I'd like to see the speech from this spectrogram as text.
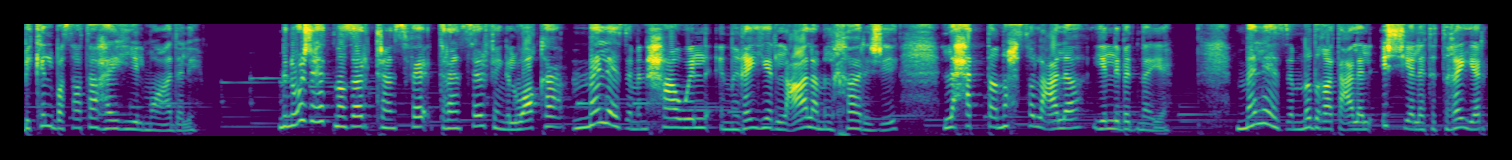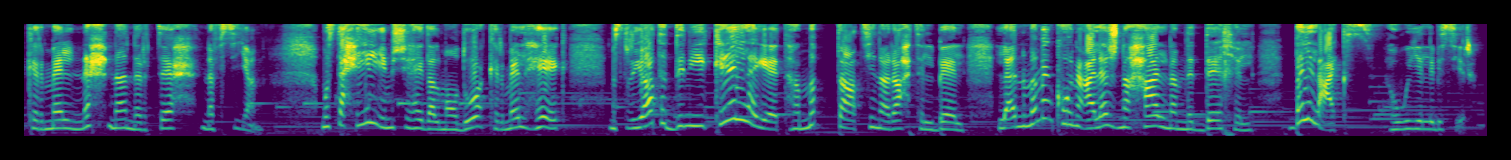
بكل بساطة هاي هي المعادلة. من وجهة نظر ترانسيرفينج الواقع ما لازم نحاول نغير العالم الخارجي لحتى نحصل على يلي بدنا إياه. ما لازم نضغط على الأشياء لتتغير كرمال نحن نرتاح نفسيا. مستحيل يمشي هيدا الموضوع كرمال هيك مصريات الدنيا كلياتها ما بتعطينا راحة البال لأنه ما منكون عالجنا حالنا من الداخل بل العكس هو يلي بيصير.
